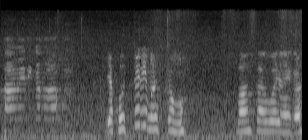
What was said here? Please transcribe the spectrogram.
たアメリカのラフ。いやこっちにいますかも。バンカー越えじゃないから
